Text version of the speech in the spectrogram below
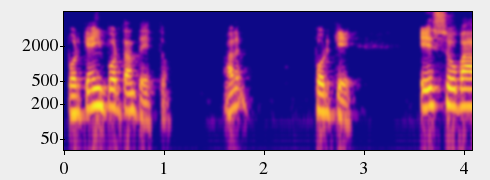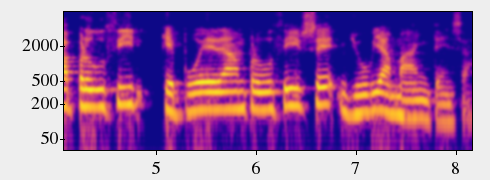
¿Por qué es importante esto? ¿Vale? Porque eso va a producir que puedan producirse lluvias más intensas.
